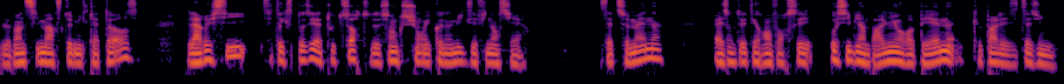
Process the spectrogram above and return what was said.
le 26 mars 2014, la Russie s'est exposée à toutes sortes de sanctions économiques et financières. Cette semaine, elles ont été renforcées aussi bien par l'Union européenne que par les États-Unis.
